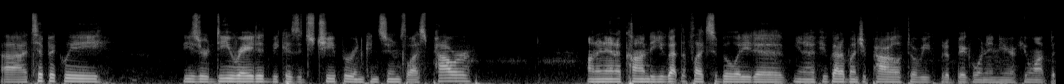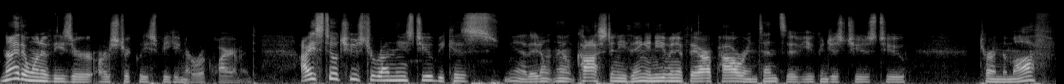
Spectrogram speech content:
Uh, typically, these are D-rated because it's cheaper and consumes less power. On an Anaconda, you've got the flexibility to, you know, if you've got a bunch of power left over, you can put a big one in here if you want. But neither one of these are, are strictly speaking a requirement. I still choose to run these two because you know, they don't, they don't cost anything, and even if they are power intensive, you can just choose to turn them off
